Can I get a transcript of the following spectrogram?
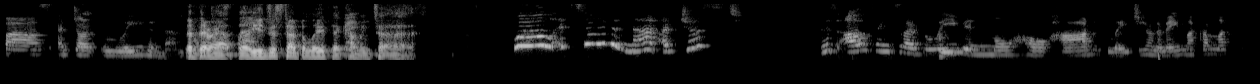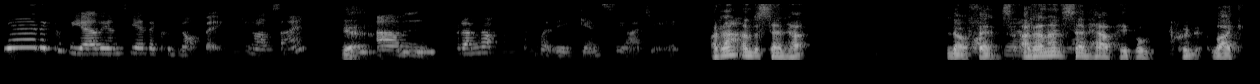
fast. I don't believe in them. that I'm they're out there like- you just don't believe they're coming to earth well, it's not even that. I just there's other things that I believe in more wholeheartedly. Do you know what I mean? Like I'm like, yeah, there could be aliens. Yeah, there could not be. Do you know what I'm saying? yeah Um, but I'm not completely against the idea. i don't understand how no What? offense You i don't understand how people could like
